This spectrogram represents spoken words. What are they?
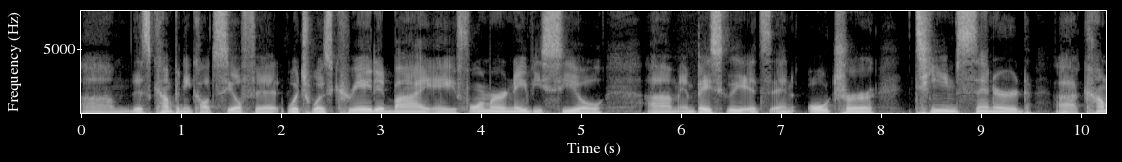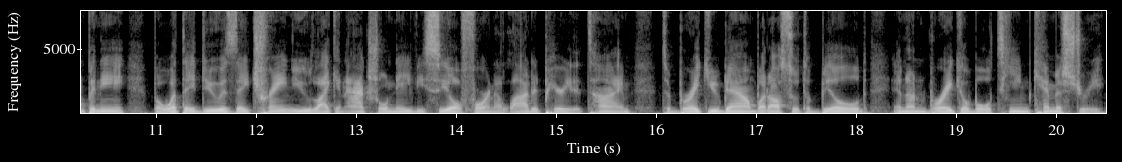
um, this company called SealFit, which was created by a former Navy SEAL. Um, and basically, it's an ultra team centered uh, company. But what they do is they train you like an actual Navy SEAL for an allotted period of time to break you down, but also to build an unbreakable team chemistry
